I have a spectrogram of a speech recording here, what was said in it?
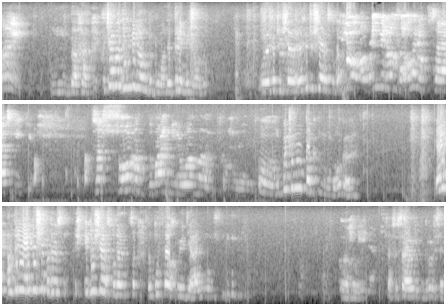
вори. М, Да. Хоча б 1 мільйон би було, не 3 мільйони. Ой, я хочу ще, я хочу ще раз туди. Мільйон- Один мільйон доларів це скільки? Це 42 мільйона гривень. М, Почему так много? Я, Андрій, я йду ще подивлюсь, іду ще раз подивитися на ту фотку ідеальну. Ладно. Ні, ні. Все, все, все, я вже подивився.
